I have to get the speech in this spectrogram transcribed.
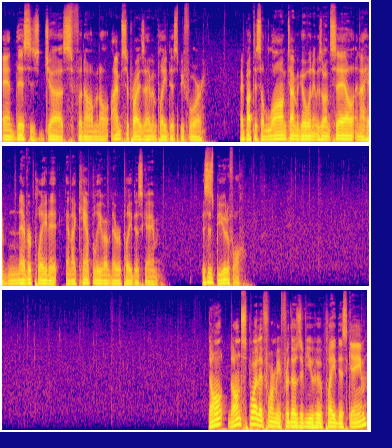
And this is just phenomenal. I'm surprised I haven't played this before. I bought this a long time ago when it was on sale, and I have never played it, and I can't believe I've never played this game. This is beautiful. Don't don't spoil it for me for those of you who have played this game.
